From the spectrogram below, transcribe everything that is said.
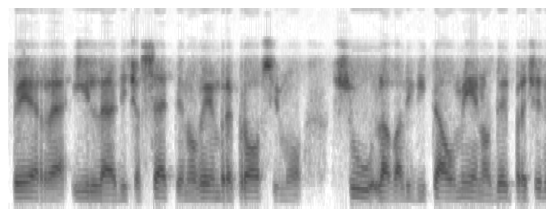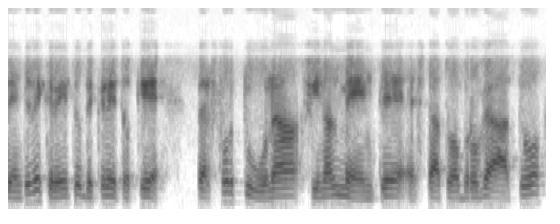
per il 17 novembre prossimo sulla validità o meno del precedente decreto, decreto che per fortuna finalmente è stato abrogato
